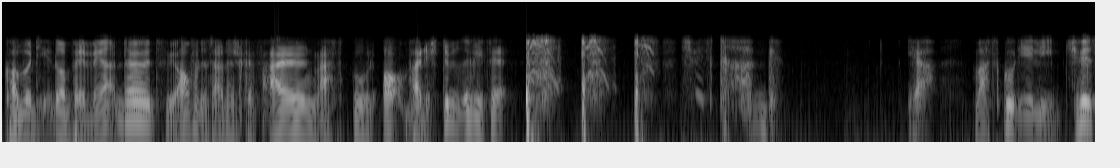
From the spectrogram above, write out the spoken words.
Kommentiert und bewertet. Wir hoffen, es hat euch gefallen. Macht's gut. Oh, meine Stimme ist Ich bin krank. Ja, macht's gut, ihr Lieben. Tschüss.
